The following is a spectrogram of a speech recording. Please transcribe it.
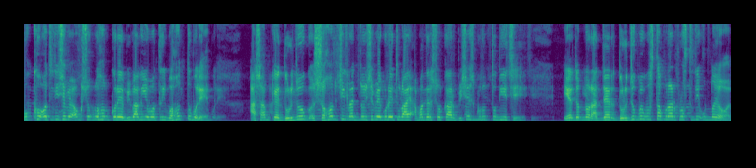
মুখ্য অতিথি হিসেবে অংশগ্রহণ করে বিভাগীয় মন্ত্রী মহন্ত বলেন, আসামকে দুর্যোগ সহনশীল রাজ্য হিসেবে গড়ে তোলায় আমাদের সরকার বিশেষ গুরুত্ব দিয়েছে। এর জন্য রাজ্যের দুর্যোগ ব্যবস্থাপনার প্রস্তুতি উন্নয়ন,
